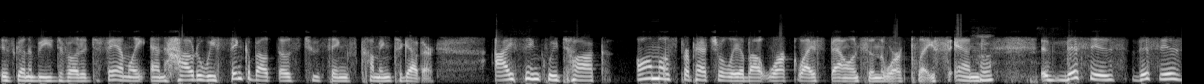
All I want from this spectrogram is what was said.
is going to be devoted to family? And how do we think about those two things coming together? I think we talk almost perpetually about work-life balance in the workplace, and mm-hmm. this is this is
